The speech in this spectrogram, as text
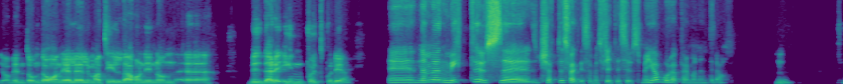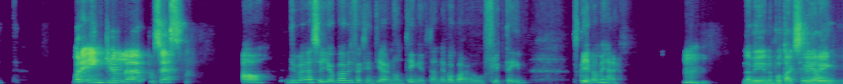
Jag vet inte om Daniel eller Matilda, har ni någon vidare input på det? Nej men mitt hus köptes faktiskt som ett fritidshus, men jag bor här permanent idag. Var det enkel eh, process? Ja, det var, alltså jag behövde faktiskt inte göra någonting utan det var bara att flytta in, skriva mig här. När vi är inne på taxering,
